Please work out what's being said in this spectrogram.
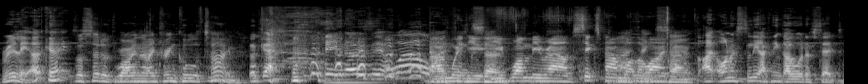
Really? Okay. It's the sort of wine that I drink all the time. Okay. he knows it well. I I'm with you. so. You've won me round. Six pound I bottle of wine. so. I honestly, I think I would have said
